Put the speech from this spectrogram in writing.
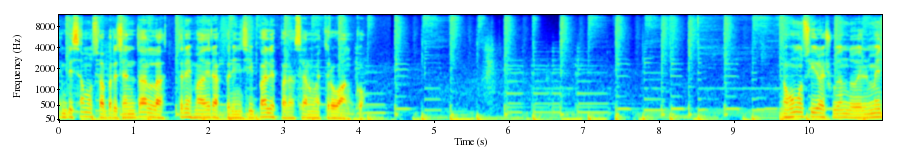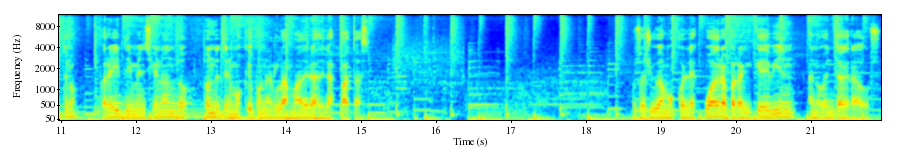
Empezamos a presentar las tres maderas principales para hacer nuestro banco. Nos vamos a ir ayudando del metro para ir dimensionando dónde tenemos que poner las maderas de las patas. Nos ayudamos con la escuadra para que quede bien a 90 grados.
